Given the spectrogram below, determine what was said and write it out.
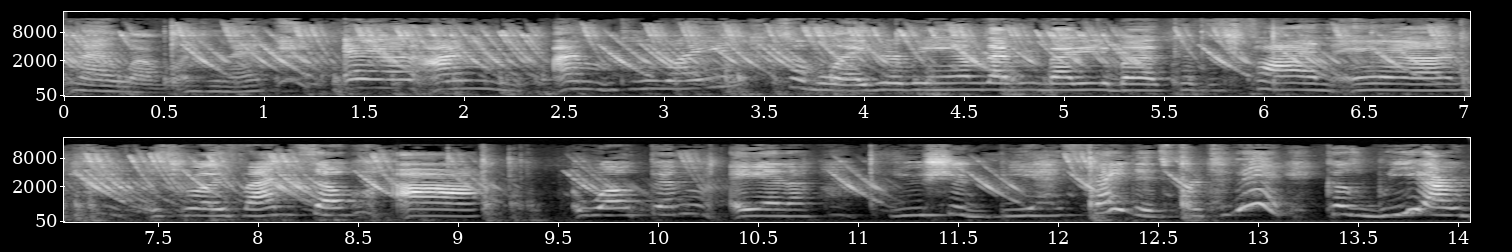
And I love it. And I'm I'm playing some laser beams, everybody, because it's fun and it's really fun. So, uh, welcome, and you should be excited for today because we are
